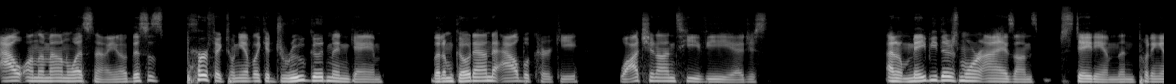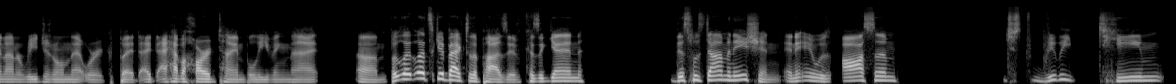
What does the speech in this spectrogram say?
out on the mountain west now you know this is perfect when you have like a Drew Goodman game. Let them go down to Albuquerque, watch it on TV. I just, I don't. Maybe there's more eyes on Stadium than putting it on a regional network, but I, I have a hard time believing that. Um, but let, let's get back to the positive because again, this was domination and it, was awesome. Just really team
